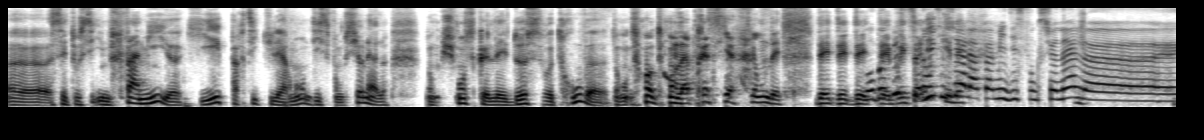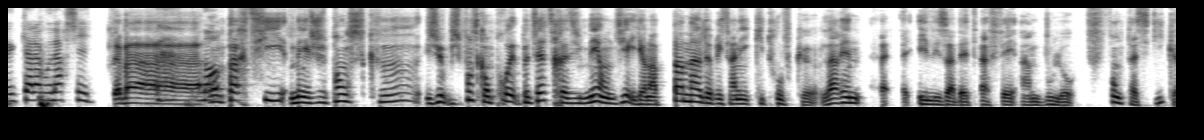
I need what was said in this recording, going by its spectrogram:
euh, c'est aussi une famille euh, qui est particulièrement dysfonctionnelle. Donc, je pense que les deux se retrouvent dans, dans, l'appréciation des, des, des, des, On peut plus s'identifier à la famille dysfonctionnelle euh, qu'à la monarchie. Ben, en partie, mais je pense que je, je pense qu'on pourrait peut-être résumer en dire il y en a pas mal de Britanniques qui trouvent que la reine Elisabeth a fait un boulot fantastique,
